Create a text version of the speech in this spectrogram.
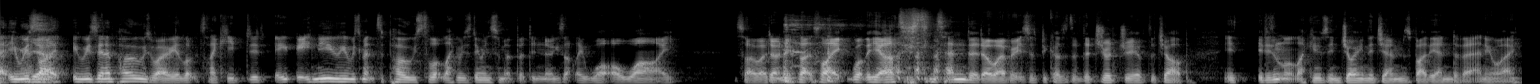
Yeah, he was Yeah. like he was in a pose where he looked like he did. He, he knew he was meant to pose to look like he was doing something, but didn't know exactly what or why. So I don't know if that's like what the artist intended, or whether it's just because of the drudgery of the job. It, it didn't look like he was enjoying the gems by the end of it, anyway.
